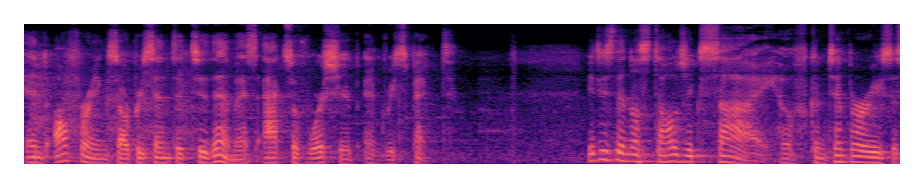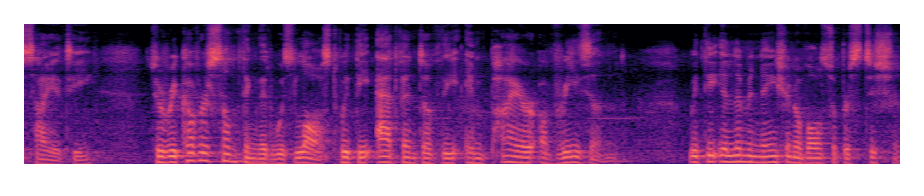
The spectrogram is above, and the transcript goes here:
and offerings are presented to them as acts of worship and respect. It is the nostalgic sigh of contemporary society to recover something that was lost with the advent of the empire of reason, with the elimination of all superstition,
